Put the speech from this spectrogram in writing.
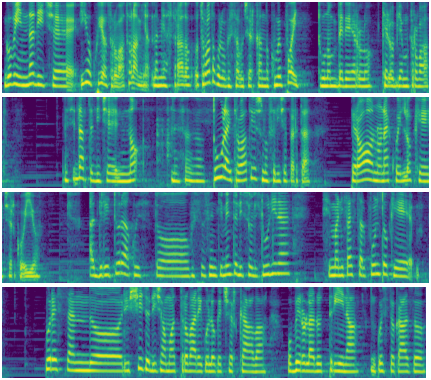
Govinda dice: Io qui ho trovato la mia, la mia strada, ho trovato quello che stavo cercando. Come puoi tu non vederlo che lo abbiamo trovato? E Siddhartha dice: No, nel senso, tu l'hai trovato, io sono felice per te. Però non è quello che cerco io. Addirittura questo, questo sentimento di solitudine si manifesta al punto che, pur essendo riuscito, diciamo, a trovare quello che cercava, ovvero la dottrina, in questo caso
